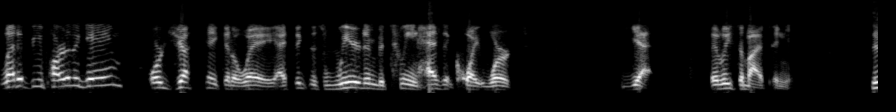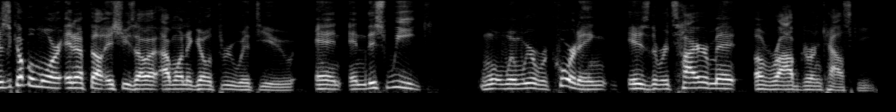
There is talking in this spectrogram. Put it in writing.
let it be part of the game or just take it away. I think this weird in between hasn't quite worked yet at least in my opinion. There's a couple more NFL issues I, I want to go through with you, and and this week w- when we're recording is the retirement of Rob Gronkowski.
